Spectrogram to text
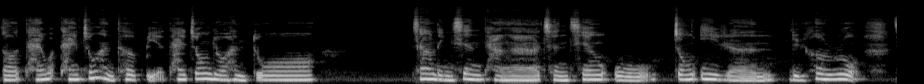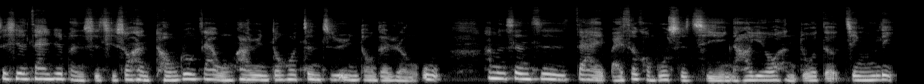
呃，台湾台中很特别，台中有很多像林献堂啊、陈千武、钟义仁、吕赫若这些在日本时期时候很投入在文化运动或政治运动的人物，他们甚至在白色恐怖时期，然后也有很多的经历。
